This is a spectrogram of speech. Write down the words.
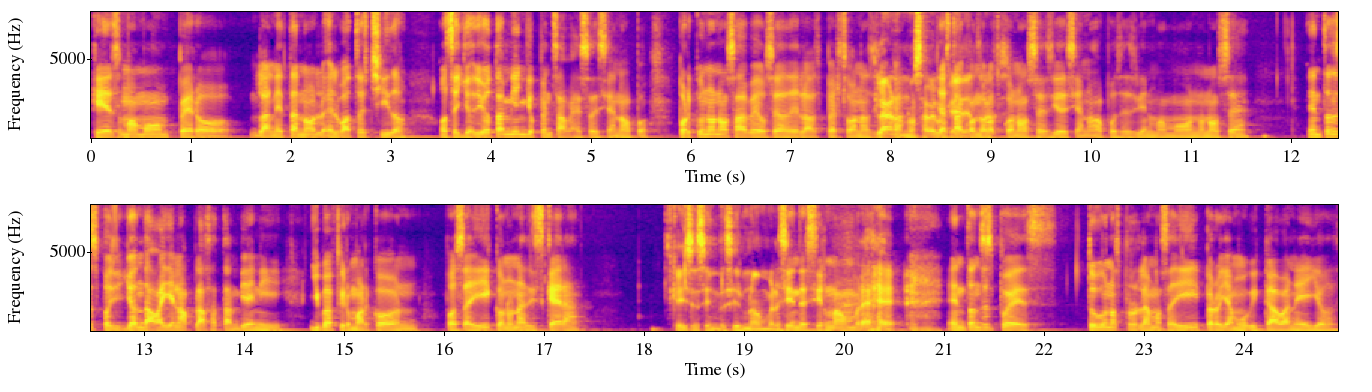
que es mamón, pero la neta no, el vato es chido. O sea, yo, yo también yo pensaba eso, decía, no, pues, porque uno no sabe, o sea, de las personas. Claro, no sabe lo ya que está cuando los conoces, yo decía, no, pues es bien mamón, o no sé. Entonces, pues yo andaba ahí en la plaza también y iba a firmar con, pues ahí, con una disquera. ¿Qué hice sin decir nombre? Sin decir nombre. Entonces, pues, tuve unos problemas ahí, pero ya me ubicaban ellos.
